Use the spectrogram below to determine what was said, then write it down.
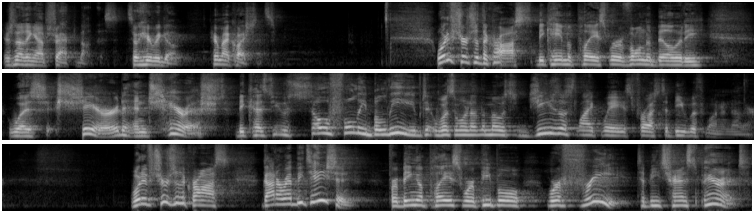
there's nothing abstract about this. So here we go. Here are my questions. What if Church of the Cross became a place where vulnerability was shared and cherished because you so fully believed it was one of the most Jesus like ways for us to be with one another? What if Church of the Cross got a reputation for being a place where people were free to be transparent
